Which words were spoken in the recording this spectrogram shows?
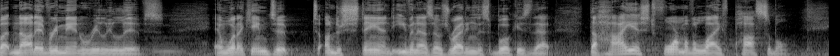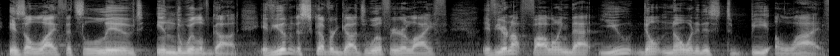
but not every man really lives. And what I came to, to understand, even as I was writing this book, is that the highest form of a life possible is a life that's lived in the will of God. If you haven't discovered God's will for your life, if you're not following that, you don't know what it is to be alive.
